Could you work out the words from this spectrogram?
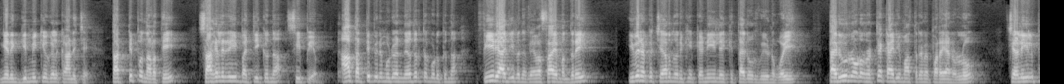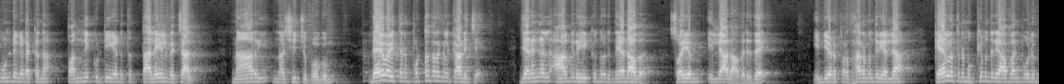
ഇങ്ങനെ ഗിമ്മിക്കുകൾ കാണിച്ച് തട്ടിപ്പ് നടത്തി സകലരെയും പറ്റിക്കുന്ന സി പി എം ആ തട്ടിപ്പിന് മുഴുവൻ നേതൃത്വം കൊടുക്കുന്ന പി രാജീവ് എന്ന വ്യവസായ മന്ത്രി ഇവരൊക്കെ ചേർന്നൊരുക്കി കെണിയിലേക്ക് തരൂർ വീണുപോയി. തരൂരിനോട് ഒരൊറ്റ കാര്യം മാത്രമേ പറയാനുള്ളൂ. ചെളിയിൽ പൂണ്ട് കിടക്കുന്ന പന്നിക്കുട്ടിയെ എടുത്ത് തലയിൽ വെച്ചാൽ നാറി നശിച്ചു പോകും. ദയവായി ഇത്തരം പൊട്ടത്തരങ്ങൾ കാണിച്ച് ജനങ്ങൾ ആഗ്രഹിക്കുന്ന ഒരു നേതാവ് സ്വയം ഇല്ലാതാവരുത്. ഇന്ത്യയുടെ പ്രധാനമന്ത്രിയല്ല കേരളത്തിന് മുഖ്യമന്ത്രി ആവാൻ പോലും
